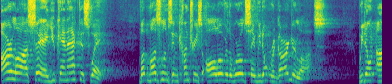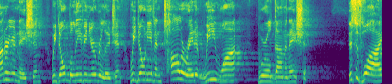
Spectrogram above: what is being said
Our laws say you can't act this way, but Muslims in countries all over the world say we don't regard your laws. We don't honor your nation. We don't believe in your religion. We don't even tolerate it. We want world domination. This is why,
